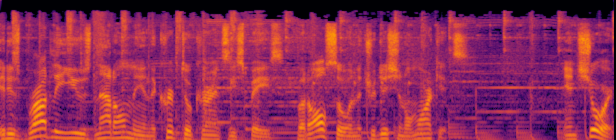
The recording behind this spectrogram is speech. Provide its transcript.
It is broadly used not only in the cryptocurrency space, but also in the traditional markets. In short,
